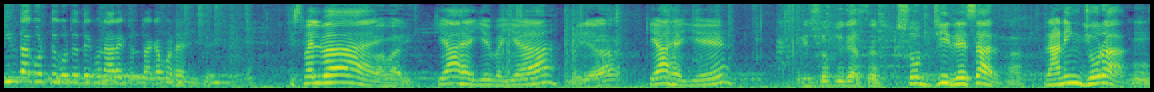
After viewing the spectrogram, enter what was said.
চিন্তা করতে করতে দেখবেন আরেকজন টাকা পাঠিয়ে দিচ্ছে ইসমাইল ভাই হ্যাঁ ভাই क्या है ये भैया ভাইয়া क्या है ये এটি সবজি আছে সবজি রেসার হ্যাঁ। রানিং জোড়া হুম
